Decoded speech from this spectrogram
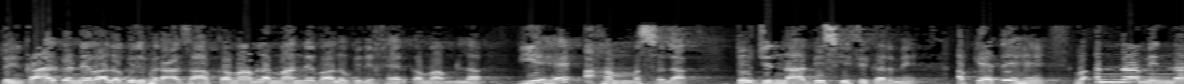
تو انکار کرنے والوں کے لیے پھر عذاب کا معاملہ، ماننے والوں کے لیے خیر کا معاملہ، یہ ہے اہم مسئلہ۔ تو جنات بھی اس کی فکر میں۔ اب کہتے ہیں وہ انا منا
